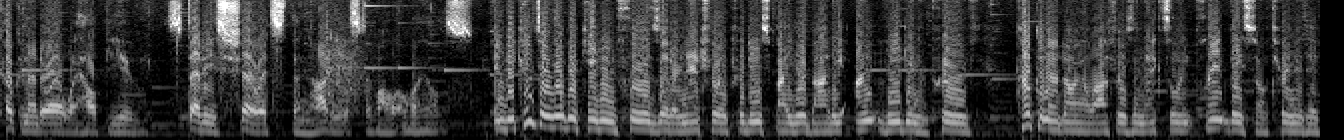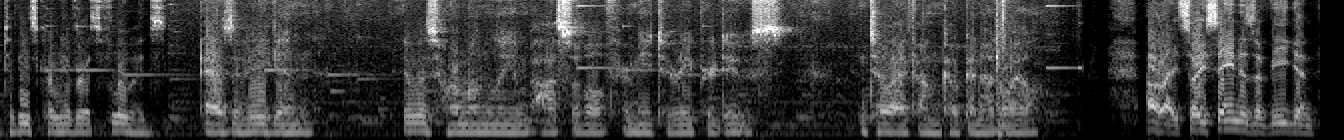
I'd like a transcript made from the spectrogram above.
coconut oil will help you. Studies show it's the naughtiest of all oils. And because the lubricating fluids that are naturally produced by your body aren't vegan approved, coconut oil offers an excellent plant based alternative to these carnivorous fluids. As a vegan, it was hormonally impossible for me to reproduce until I found coconut oil. All right, so he's saying as a vegan,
